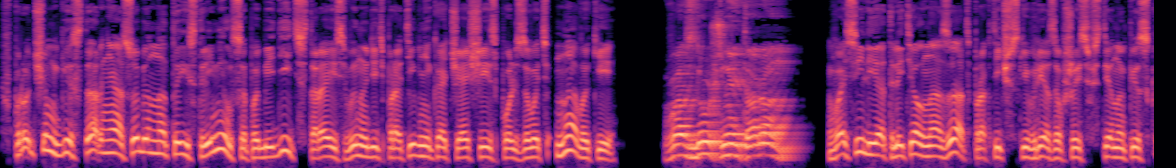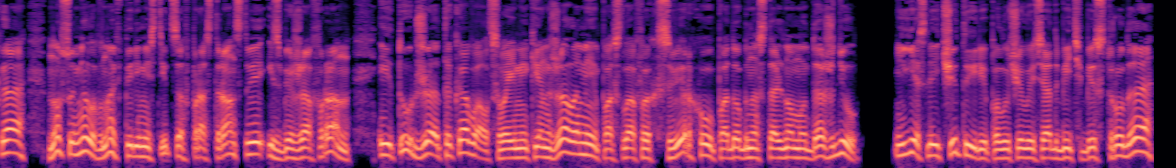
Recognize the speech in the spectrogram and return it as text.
Впрочем, Гестар не особенно-то и стремился победить, стараясь вынудить противника чаще использовать навыки. «Воздушный таран!» Василий отлетел назад, практически врезавшись в стену песка, но сумел вновь переместиться в пространстве, избежав ран, и тут же атаковал своими кинжалами, послав их сверху, подобно стальному дождю. И если четыре получилось отбить без труда,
